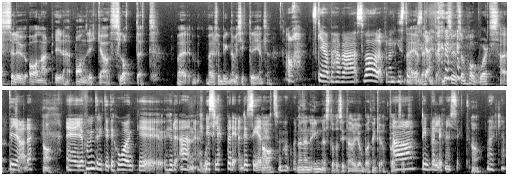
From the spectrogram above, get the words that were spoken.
SLU Alnarp i det här anrika slottet. Vad är, vad är det för byggnad vi sitter i egentligen? Åh, ska jag behöva svara på den Nej, jag historiska? vet inte. Det ser ut som Hogwarts här. Det gör det. Ja, Eh, Jag kommer inte riktigt ihåg eh, hur det är nu. Vi släpper det. Det ser ja. ut som Hogwarts. Men en ynnest att få sitta här och jobba, tänker jag, på ett sätt. Ja, det är väldigt mysigt. Ja. Verkligen.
